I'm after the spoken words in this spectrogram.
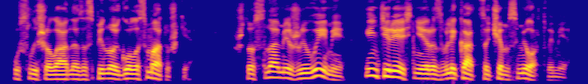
— услышала она за спиной голос матушки, — «что с нами живыми — интереснее развлекаться, чем с мертвыми.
